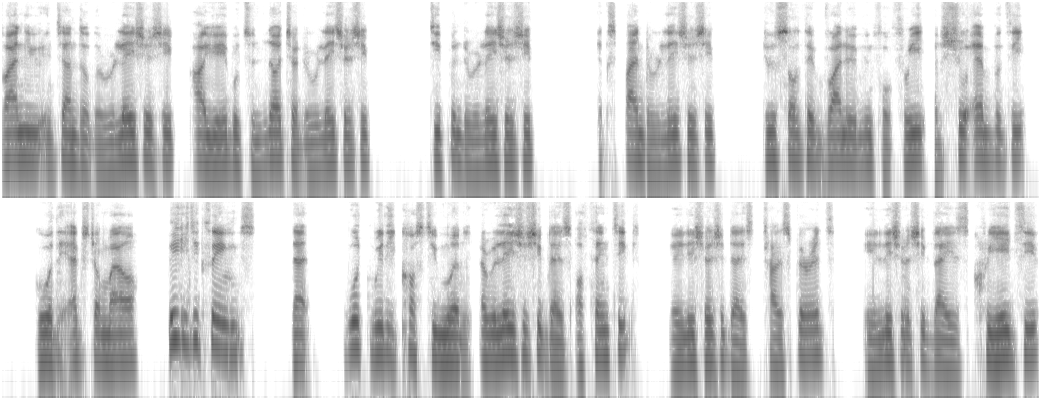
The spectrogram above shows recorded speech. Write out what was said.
value in terms of the relationship, how you're able to nurture the relationship, deepen the relationship, expand the relationship, do something valuable for free, show empathy, go the extra mile. Basic things that would really cost you money. A relationship that is authentic, a relationship that is transparent, a relationship that is creative,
